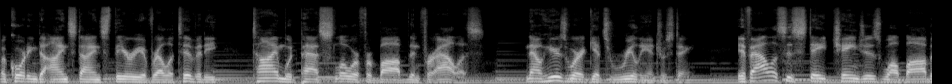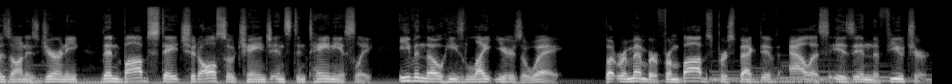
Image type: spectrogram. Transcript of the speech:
According to Einstein's theory of relativity, time would pass slower for Bob than for Alice. Now here's where it gets really interesting. If Alice's state changes while Bob is on his journey, then Bob's state should also change instantaneously, even though he's light years away. But remember, from Bob's perspective, Alice is in the future.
